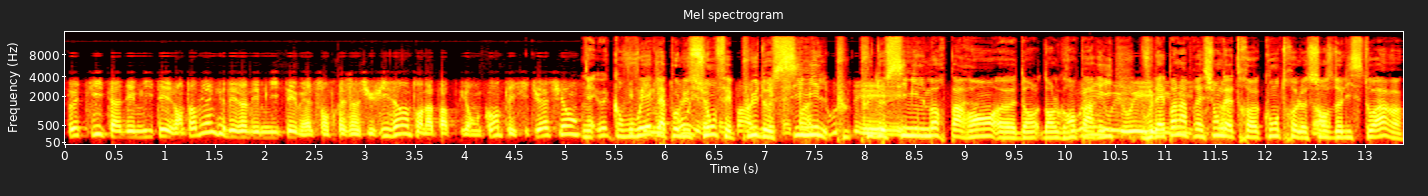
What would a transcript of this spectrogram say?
petite indemnité. J'entends bien qu'il y a des indemnités, mais elles sont très insuffisantes. On n'a pas pris en compte les situations. quand vous voyez que la pollution fait plus de 6 plus, de 6 000 morts par an euh, dans, dans le Grand Paris, vous n'avez pas l'impression d'être contre le sens de l'histoire?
